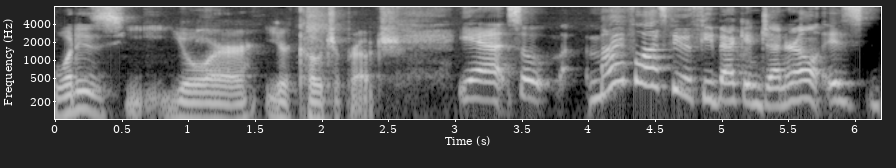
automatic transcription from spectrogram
what is your your coach approach? yeah so my philosophy with feedback in general is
